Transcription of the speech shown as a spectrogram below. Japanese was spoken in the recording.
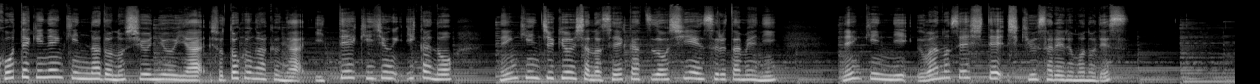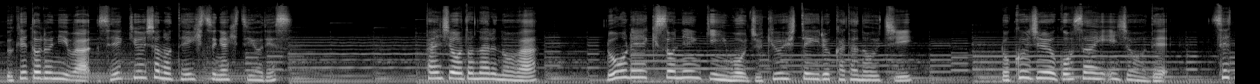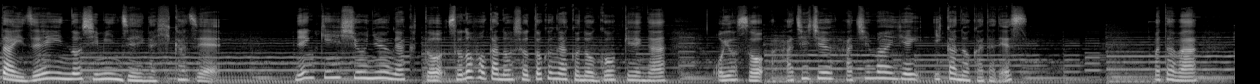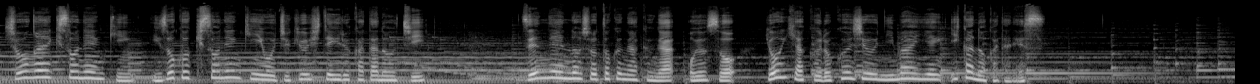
公的年金などの収入や所得額が一定基準以下の年金受給者の生活を支援するために年金に上乗せして支給されるものです。受け取るには請求書の提出が必要です。対象となるのは老齢基礎年金を受給している方のうち65歳以上で世帯全員の市民税が非課税。年金収入額とその他の所得額の合計がおよそ88万円以下の方です。または障害基礎年金遺族基礎年金を受給している方のうち前年の所得額がおよそ462万円以下の方です。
